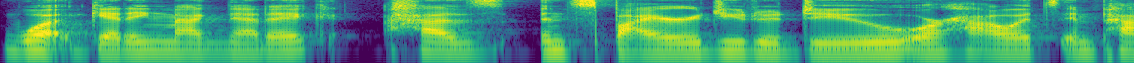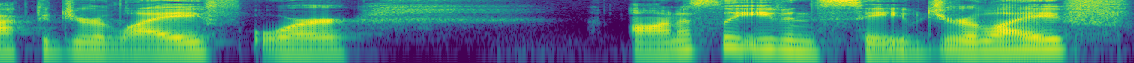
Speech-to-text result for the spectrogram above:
what getting magnetic has inspired you to do or how it's impacted your life or honestly even saved your life.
